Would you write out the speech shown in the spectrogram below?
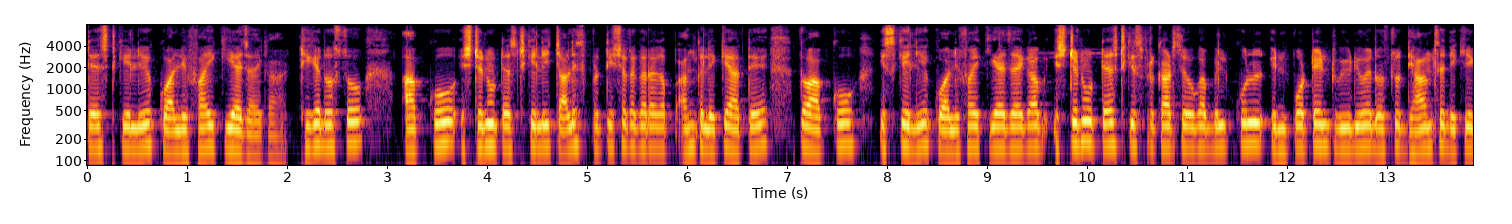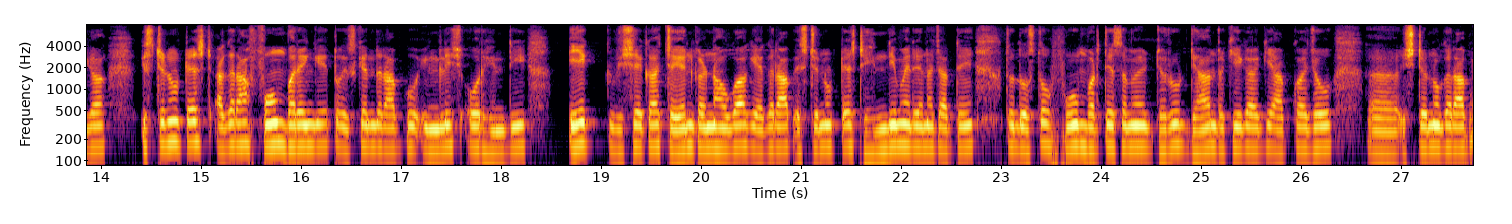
टेस्ट के लिए क्वालिफाई किया जाएगा। ठीक है दोस्तों? आपको स्टेनो टेस्ट के लिए 40 प्रतिशत अगर आप अंक लेके आते हैं तो आपको इसके लिए क्वालिफाई किया जाएगा। अब स्टेनो टेस्ट किस प्रकार से होगा? बिल्कुल इंपॉर्टेंट वीडियो है दोस्तों, ध्यान से देखिएगा। स्टेनो टेस्ट अगर आप फॉर्म भरेंगे तो इसके अंदर आपको इंग्लिश और हिंदी एक विषय का चयन करना होगा कि अगर आप स्टेनो टेस्ट हिंदी में देना चाहते हैं तो दोस्तों, फॉर्म भरते समय ज़रूर ध्यान रखिएगा कि आपका जो स्टेनो अगर आप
